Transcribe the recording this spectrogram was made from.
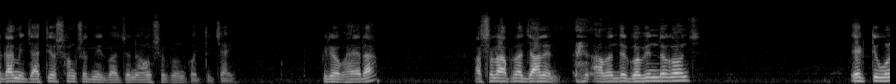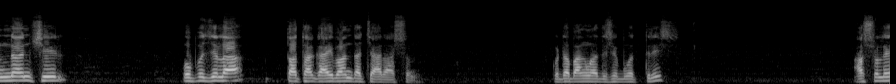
আগামী জাতীয় সংসদ নির্বাচনে অংশগ্রহণ করতে চাই। প্রিয় ভাইয়েরা, আসলে আপনারা জানেন, আমাদের গোবিন্দগঞ্জ একটি উন্নয়নশীল উপজেলা তথা গাইবান্ধা চার আসন। গোটা বাংলাদেশে বত্রিশ। আসলে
